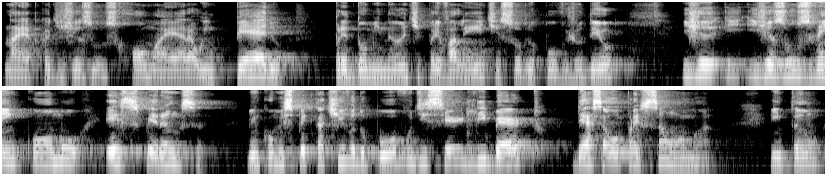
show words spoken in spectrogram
na época de Jesus, Roma era o império predominante, prevalente sobre o povo judeu, e, Jesus vem como esperança vem como expectativa do povo de ser liberto dessa opressão romana. Então,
